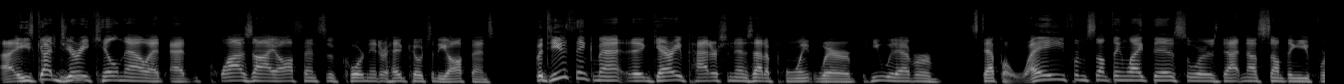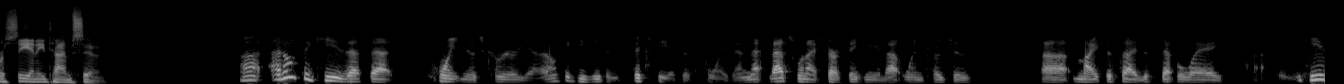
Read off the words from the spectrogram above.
Uh, he's got Jerry mm-hmm. Kill now at, at quasi offensive coordinator, head coach of the offense. But do you think, Matt, uh, Gary Patterson is at a point where he would ever step away from something like this, or is that not something you foresee anytime soon? Uh, I don't think he's at that point in his career yet. I don't think he's even 60 at this point, and that, that's when I start thinking about when coaches uh, might decide to step away. He,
